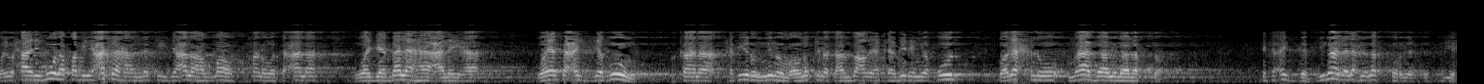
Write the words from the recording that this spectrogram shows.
ويحاربون طبيعتها التي جعلها الله سبحانه وتعالى وجبلها عليها ويتعجبون. وكان كثير منهم أو نقلت عن بعض أكابرهم يقول ونحن ما بالنا نكثر يتعجب. لماذا نحن نكثر من التسبيح؟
